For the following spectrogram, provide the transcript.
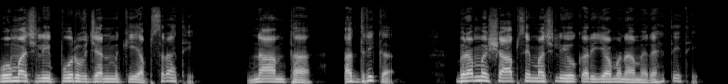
वो मछली पूर्व जन्म की अप्सरा थी। नाम था अद्रिका। ब्रह्मशाप से मछली होकर यमुना में रहती थी।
